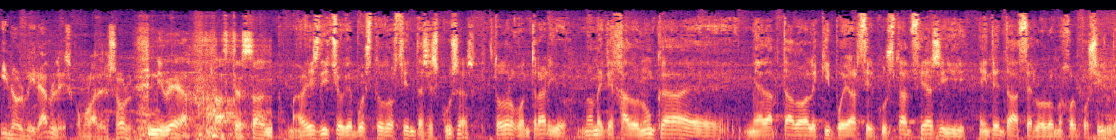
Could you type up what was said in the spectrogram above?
inolvidables, como la del Sol. Nivea, After Sun. Me habéis dicho que he puesto 200 excusas. Todo lo contrario. No me he quejado nunca. eh, me he adaptado al equipo y a circunstancias y he intentado hacerlo lo mejor posible.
